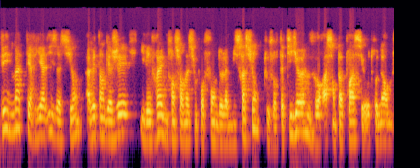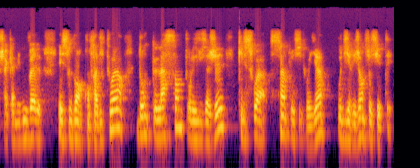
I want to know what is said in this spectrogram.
dématérialisation avait engagé, il est vrai, une transformation profonde de l'administration, toujours tatillonne, vorace en paperasse et autres normes chaque année nouvelles et souvent contradictoires, donc lassante pour les usagers, qu'ils soient simples citoyens ou dirigeants de société.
